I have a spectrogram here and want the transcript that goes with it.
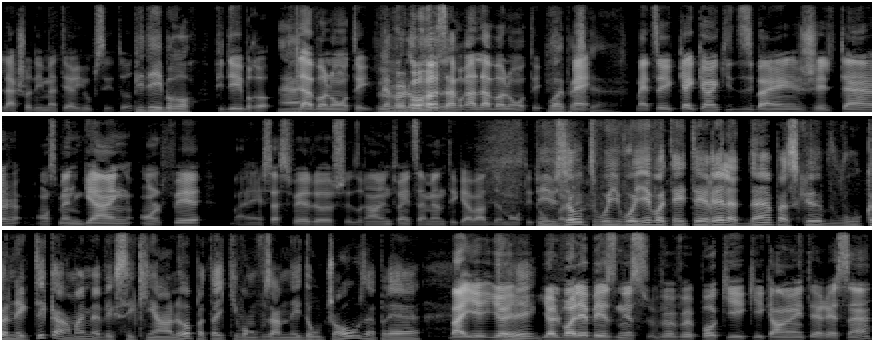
l'achat des matériaux, puis c'est tout. Puis des bras. Puis des bras, puis Hein? de la volonté. La volonté. ça prend de la volonté. Ouais, parce que. Mais tu sais, quelqu'un qui dit, ben, j'ai le temps, on se met une gang, on le fait, ben, ça se fait, là, je te dirais, en une fin de semaine, tu es capable de monter ton Puis vous projet. autres, vous y voyez votre intérêt là-dedans parce que vous vous connectez quand même avec ces clients-là. Peut-être qu'ils vont vous amener d'autres choses après. Ben, y, y il y a le volet business, veut, veut pas, qui est, qui est quand même intéressant.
